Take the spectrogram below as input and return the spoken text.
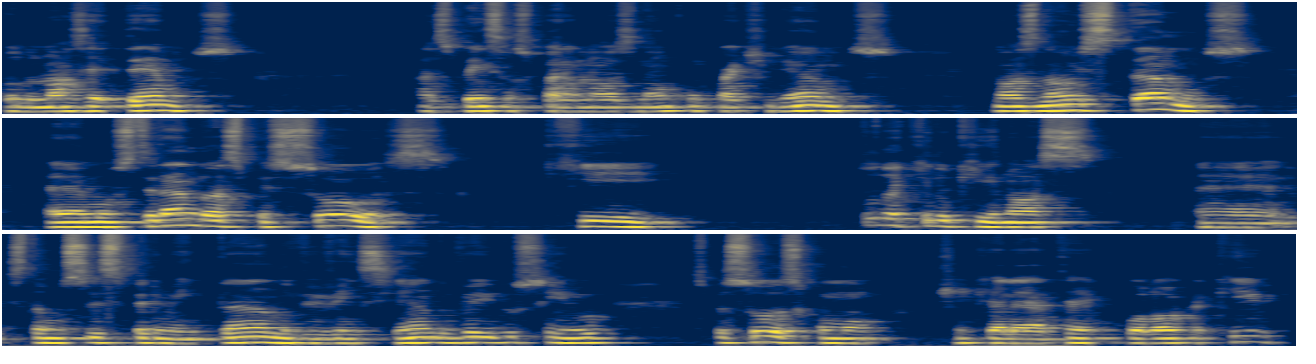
Quando nós retemos as bênçãos para nós não compartilhamos, nós não estamos é, mostrando às pessoas que tudo aquilo que nós é, estamos experimentando, vivenciando, veio do Senhor. As pessoas, como Tim Keller até coloca aqui,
